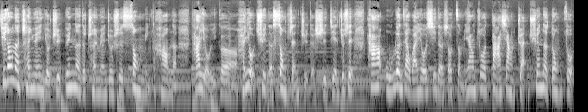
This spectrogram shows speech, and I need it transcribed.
其中的成员也就是 Winner 的成员就是宋敏浩呢，他有一个很有趣的送神指的事件，就是他无论在玩游戏的时候怎么样做大象转圈的动作，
